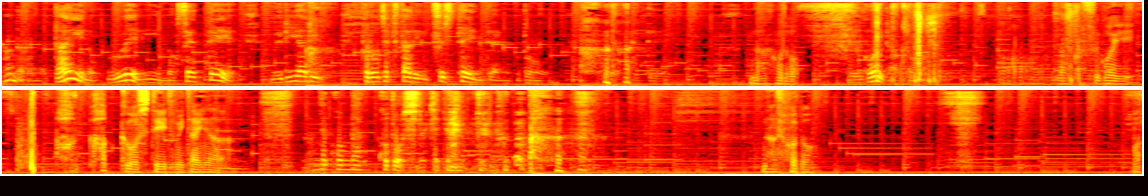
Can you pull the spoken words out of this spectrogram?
なんだろうな、台の上に乗せて、無理やりプロジェクターで映して、みたいなことをやってて、なるほど。すごいなと思いましあーなんかすごい、ハハックをしているみたいた。な。うんなんでこんなことをしなきゃいけないみたいな。なるほど。まあ、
